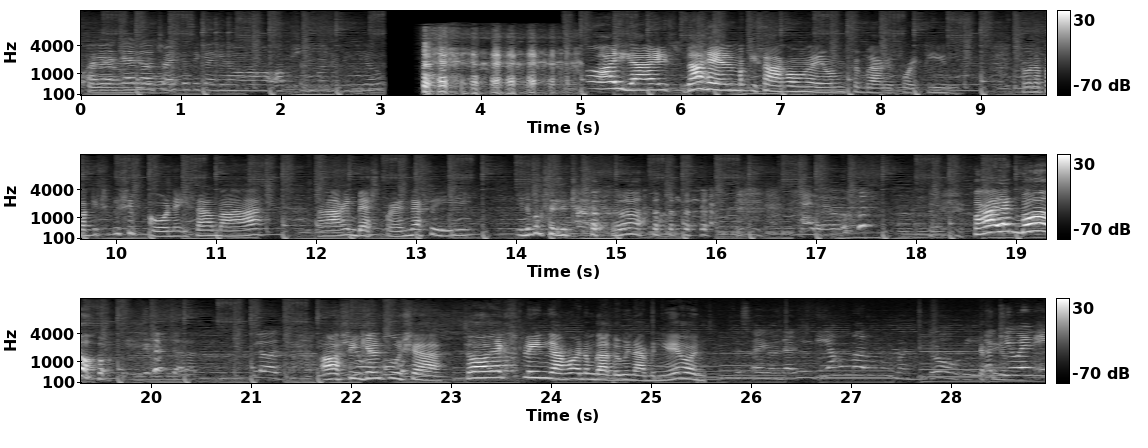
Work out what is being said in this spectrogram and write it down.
Oh, ayan, kaya no choice kasi kaya ginawa mo option for the video. Oh, hi guys! Dahil mag-isa ako ngayong February 14. So, napag-isip ko na isama ang aking best friend na si... Ino magsalita ka? Hello! Pangalan mo! Charot. Claude. Ah, single po siya. So, explain niya kung anong gagawin namin ngayon. Tapos ayun, dahil hindi ako marunong mag-drawing, nag-Q&A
